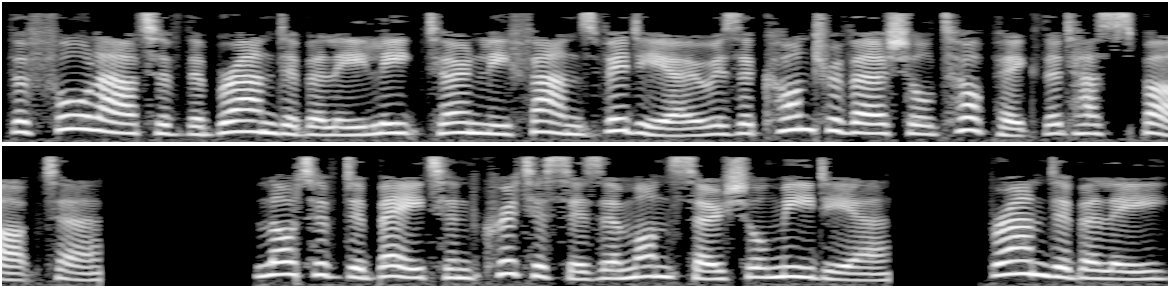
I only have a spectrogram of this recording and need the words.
The fallout of the Brandybilly leaked OnlyFans video is a controversial topic that has sparked a lot of debate and criticism on social media. Brandybilly,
